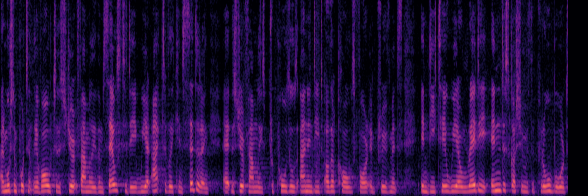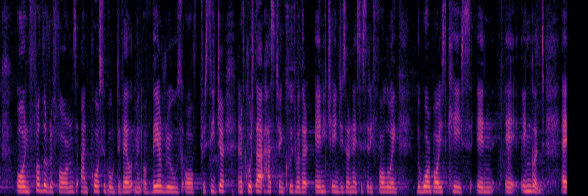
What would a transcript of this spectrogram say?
and most importantly of all to the Stewart family themselves today, we are actively considering uh, the Stewart family's proposals and indeed other calls for improvements in detail. We are already in discussion with the parole board on further reforms and possible development of their rules of procedure. And of course that has to include whether any changes are necessary following the War Boys case in uh, England. Uh,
